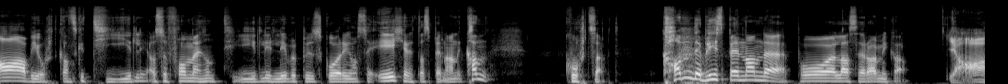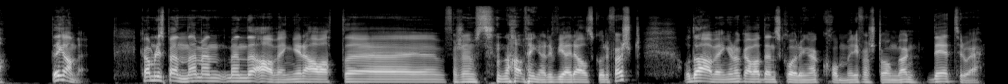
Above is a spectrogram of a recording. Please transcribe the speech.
avgjort ganske tidlig. Altså Får vi en sånn tidlig Liverpool-skåring, og så er ikke dette spennende. Kan, kort sagt, kan det bli spennende på La Ceramica? Ja, det kan det. Kan bli spennende, men, men det avhenger av at uh, Først og fremst det avhenger av at Villarreal skårer først, og det avhenger nok av at den skåringa kommer i første omgang. Det tror jeg.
